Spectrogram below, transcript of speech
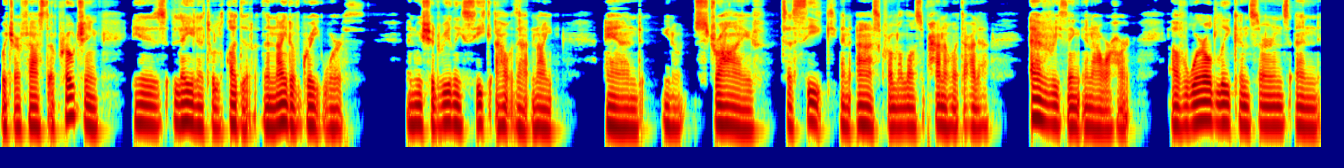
which are fast approaching, is Laylatul Qadr, the night of great worth. And we should really seek out that night and, you know, strive to seek and ask from Allah subhanahu wa ta'ala everything in our heart of worldly concerns and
